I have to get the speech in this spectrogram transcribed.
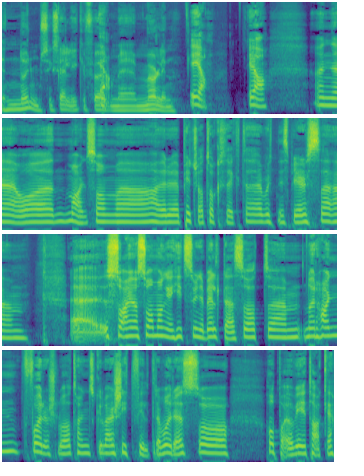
enorm suksess like før Ja. med Merlin. Ja. ja. Han er jo en mann som eh, har pitcha Toxic til Britney Spears. eh, eh, så han har så mange hits under beltet, så at når han foreslo at han skulle være skittfilteret vårt, så hoppa jo vi i taket.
